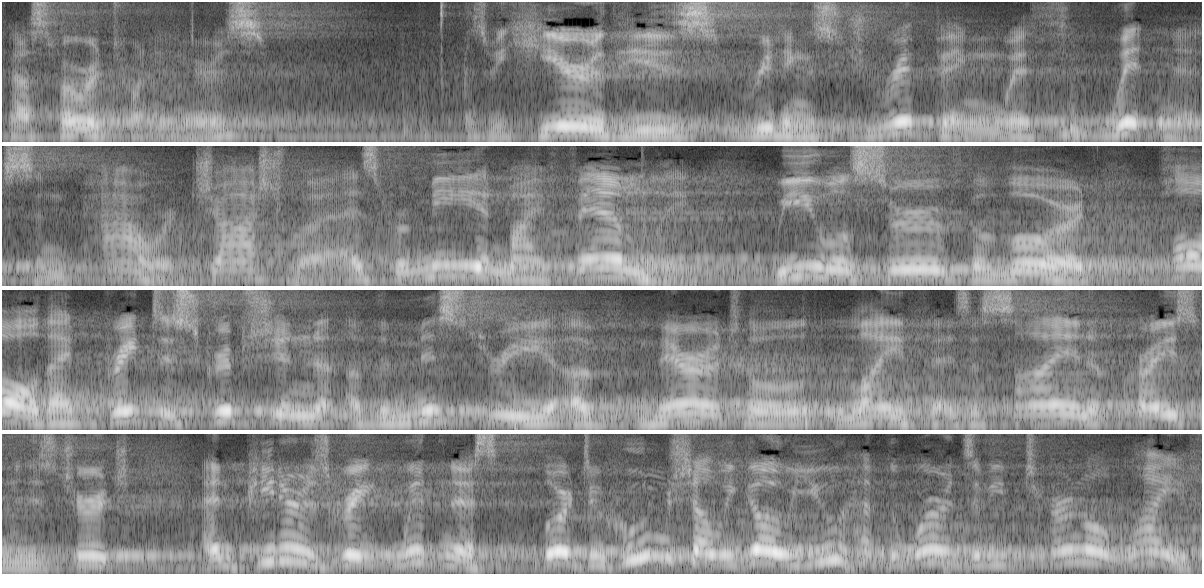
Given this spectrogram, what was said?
Fast forward 20 years, as we hear these readings dripping with witness and power, Joshua, as for me and my family, we will serve the Lord. Paul, that great description of the mystery of marital life as a sign of Christ and his church, and Peter's great witness Lord, to whom shall we go? You have the words of eternal life.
